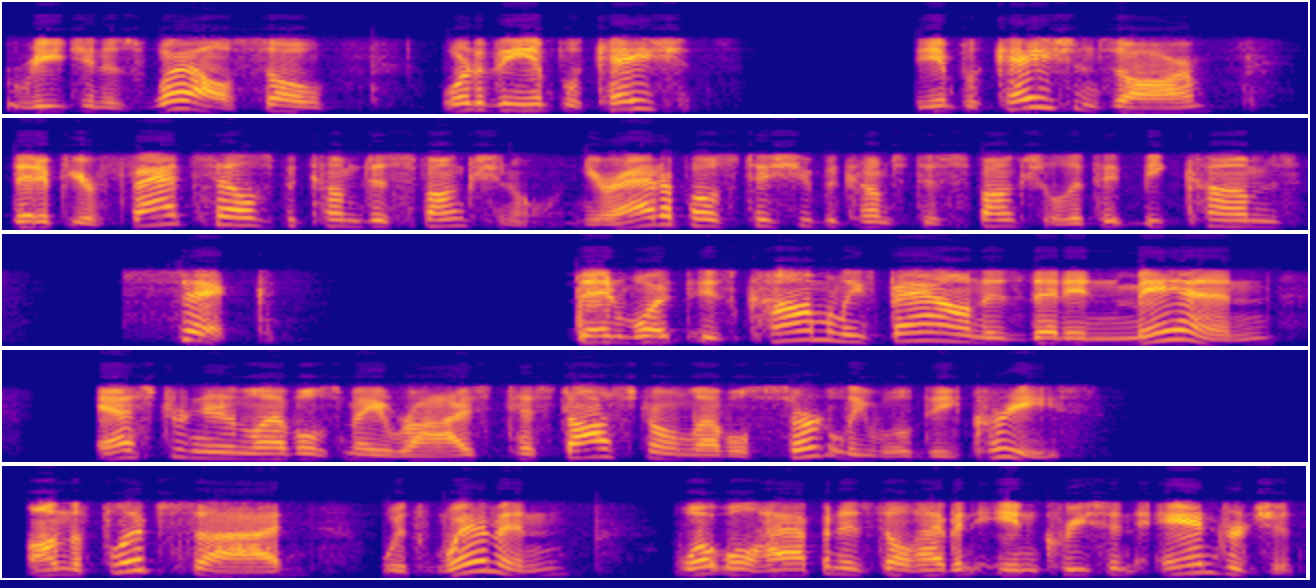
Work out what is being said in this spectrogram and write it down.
region as well. So, what are the implications? The implications are that if your fat cells become dysfunctional, your adipose tissue becomes dysfunctional, if it becomes sick, then what is commonly found is that in men, estrogen levels may rise, testosterone levels certainly will decrease. On the flip side, with women, what will happen is they'll have an increase in androgens,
